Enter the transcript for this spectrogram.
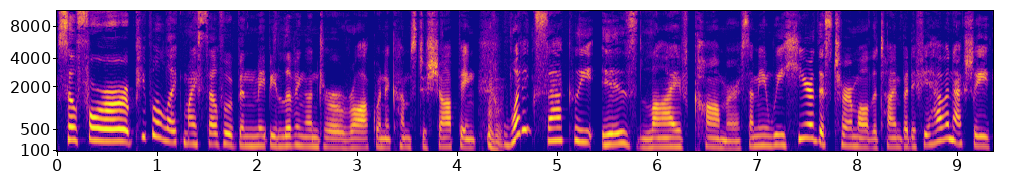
So for people like myself who have been maybe living under a rock when it comes to shopping, Mm-hmm. what exactly is live commerce? I mean, we hear this term all the time, but if you haven't actually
